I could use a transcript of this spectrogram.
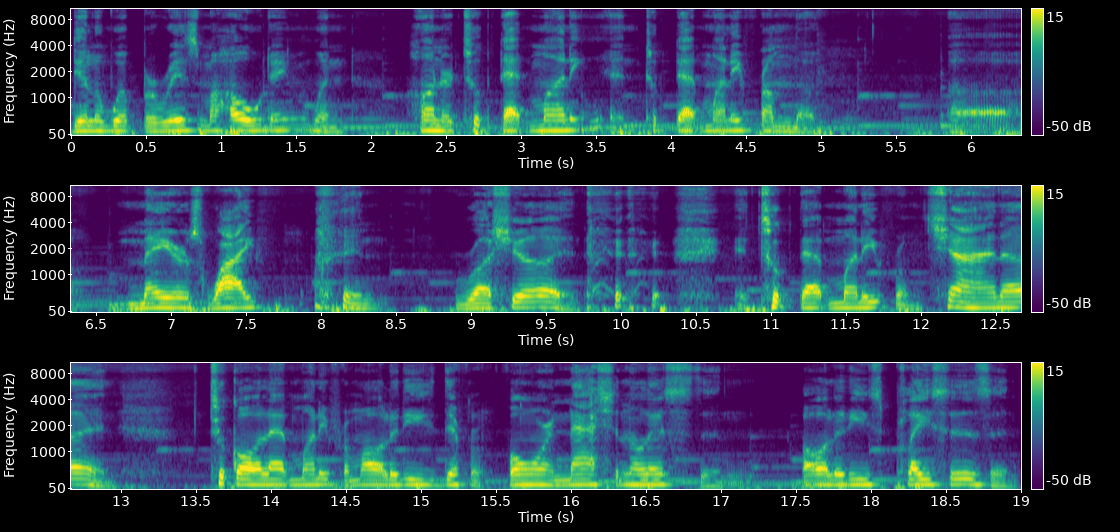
dealing with Burisma Holding when Hunter took that money and took that money from the uh, mayor's wife in Russia and, and took that money from China and took all that money from all of these different foreign nationalists and all of these places and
